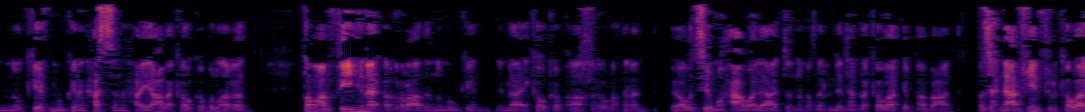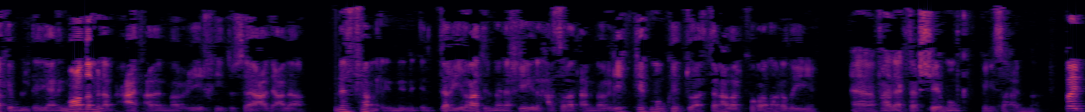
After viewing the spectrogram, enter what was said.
إنه كيف ممكن نحسن الحياة على كوكب الأرض. طبعا في هناك أغراض إنه ممكن نلاقي كوكب آخر أو مثلا أو تصير محاولات إنه مثلا نذهب لكواكب أبعد. بس إحنا عارفين في الكواكب يعني معظم الأبحاث على المريخ هي تساعد على نفهم التغييرات المناخية اللي حصلت على المريخ كيف ممكن تؤثر على الكرة الأرضية. آه، فهذا أكثر شيء ممكن يساعدنا. طيب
